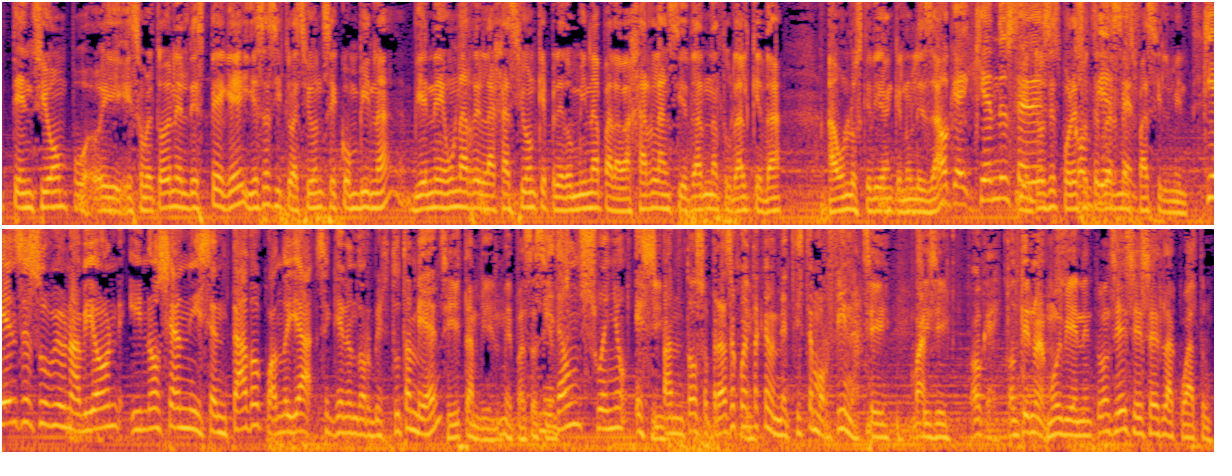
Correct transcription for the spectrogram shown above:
tensión, eh, sobre todo en el despegue, y esa situación se combina, viene una relajación que predomina para bajar la ansiedad natural que da aún los que digan que no les da. Ok, ¿quién de Y ustedes entonces por eso te confiesen? duermes fácilmente. ¿Quién se sube a un avión y no se han ni sentado cuando ya se quieren dormir? ¿Tú también? Sí, también, me pasa Me siempre. da un sueño espantoso, pero haz de cuenta Sí. que me metiste morfina. Sí, Bueno, sí, sí. Ok, continuemos. Muy bien, entonces esa es la cuatro.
